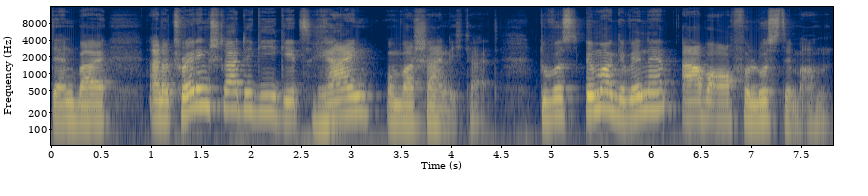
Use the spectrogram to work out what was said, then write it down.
Denn bei einer Trading-Strategie geht es rein um Wahrscheinlichkeit. Du wirst immer Gewinne, aber auch Verluste machen.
